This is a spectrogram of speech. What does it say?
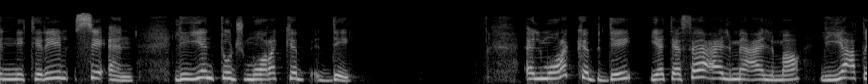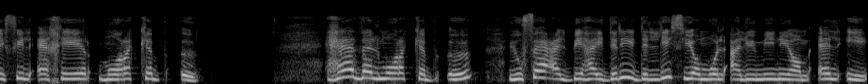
النيتريل CN لينتج مركب D. المركب D يتفاعل مع الماء ليعطي في الأخير مركب E. هذا المركب أو يفاعل بهيدريد الليثيوم والألومنيوم LE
